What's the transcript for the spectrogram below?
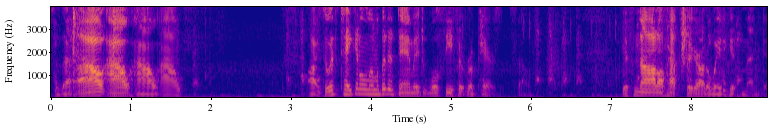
So that... Ow, ow, ow, ow. Alright, so it's taken a little bit of damage. We'll see if it repairs itself. If not, I'll have to figure out a way to get mending.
